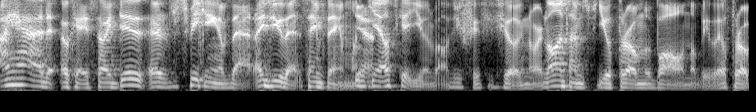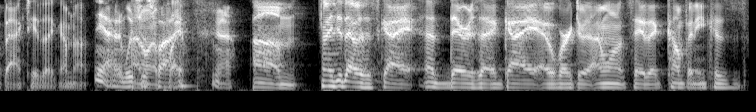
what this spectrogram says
I had okay, so I did. Uh, speaking of that, I do that same thing. I'm like, Yeah. yeah, let's get you involved. If you, if you feel ignored, a lot of times you'll throw them the ball and they'll be they'll throw it back to you. Like I'm not. Yeah, which is fine. play. Yeah. Um, I did that with this guy. Uh, there was a guy I worked with. I won't say the company because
